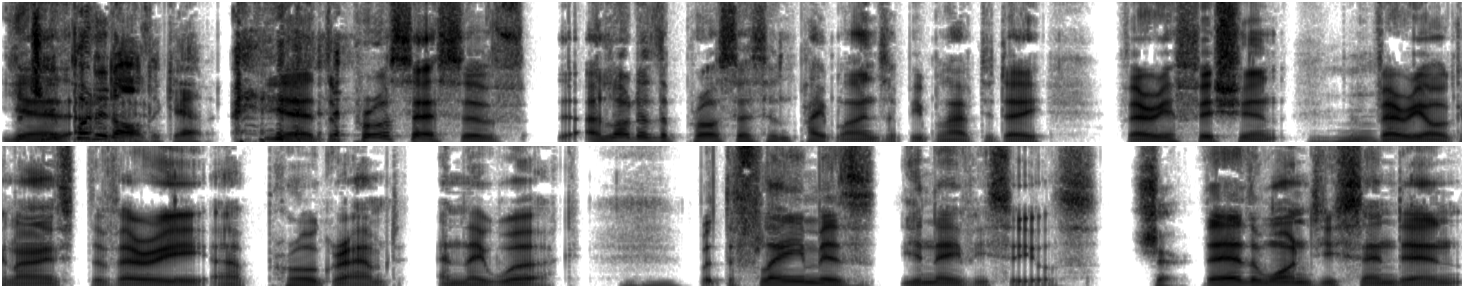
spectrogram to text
yeah, But you put it all together. yeah, the process of a lot of the process and pipelines that people have today, very efficient, Mm-hmm. very organized, they're very uh, programmed, and they work. Mm-hmm. But the flame is your Navy SEALs. Sure. They're the ones you send in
